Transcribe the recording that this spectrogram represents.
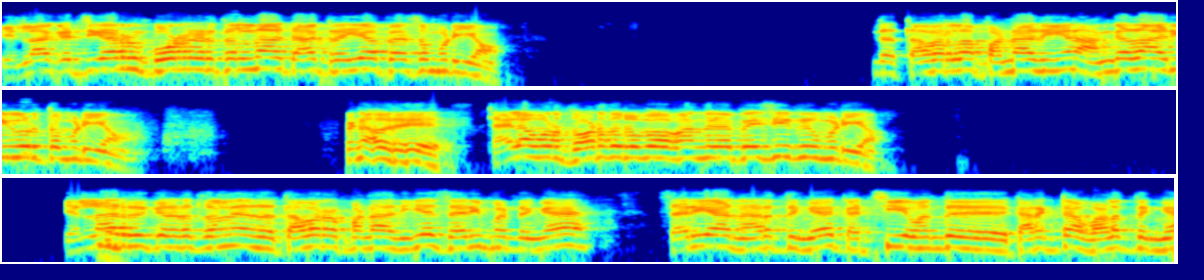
எல்லா கட்சிக்காரரும் கூடுற இடத்துல தான் டாக்டர் ஐயா பேச முடியும். இந்த தவறெல்லாம் பண்ணாதீங்கன்னு அங்கதான் அறிவுறுத்த முடியும். பின்ன அவரு தைலாபுரம் தோட்டத்துல போய் உட்காந்து பேசிட்டு இருக்க முடியும். எல்லாரும் இருக்கிற இடத்துல இந்த தவறை பண்ணாதீங்க சரி பண்ணுங்க சரியா நடத்துங்க கட்சியை வந்து கரெக்டா வளர்த்துங்க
